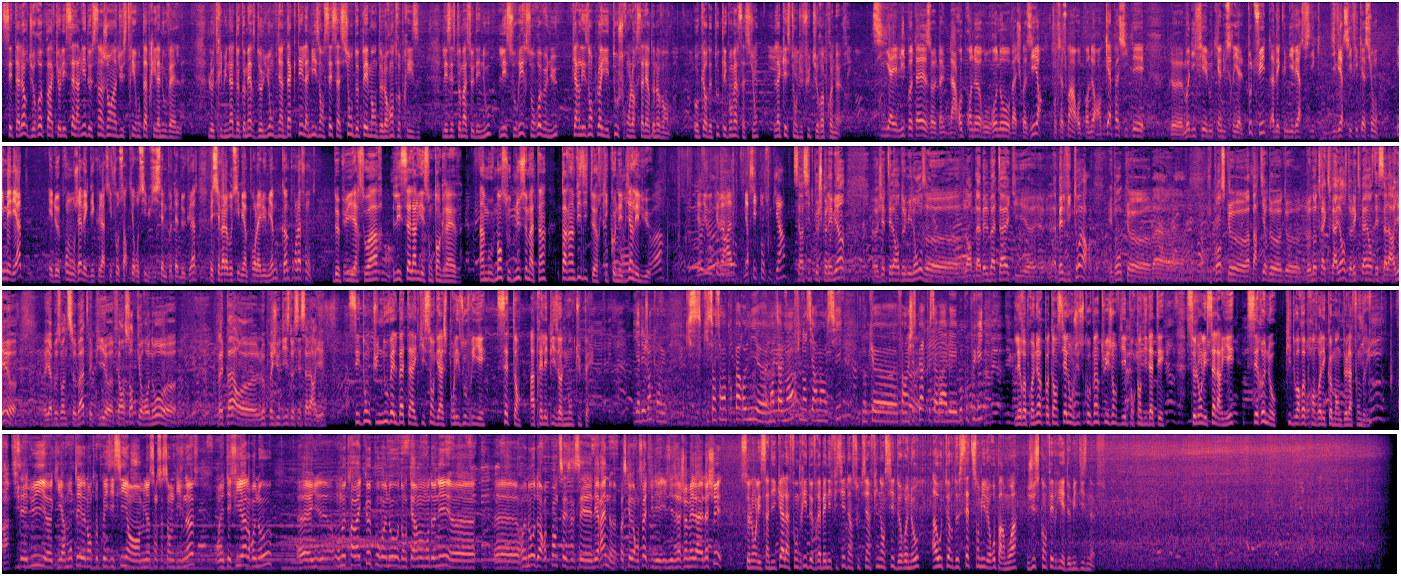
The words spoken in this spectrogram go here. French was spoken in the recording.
C'est à l'heure du repas que les salariés de Saint-Jean Industrie ont appris la nouvelle. Le tribunal de commerce de Lyon vient d'acter la mise en cessation de paiement de leur entreprise. Les estomacs se dénouent, les sourires sont revenus, car les employés toucheront leur salaire de novembre. Au cœur de toutes les conversations, la question du futur repreneur. S'il y a l'hypothèse d'un repreneur où Renault va choisir, il faut que ce soit un repreneur en capacité de modifier l'outil industriel tout de suite avec une diversification immédiate et de prolonger avec des culasses. Il faut sortir aussi du système peut-être de culasses, mais c'est valable aussi bien pour l'aluminium comme pour la fonte. Depuis hier soir, les salariés sont en grève. Un mouvement soutenu ce matin par un visiteur qui connaît bien les lieux. Bienvenue mon camarade, merci de ton soutien. C'est un site que je connais bien. Euh, j'étais là en 2011 euh, lors de la belle bataille, qui, euh, la belle victoire. Et donc, bah, je pense qu'à partir de, notre expérience, de l'expérience des salariés, il y a besoin de se battre et puis faire en sorte que Renault répare le préjudice de ses salariés. C'est donc une nouvelle bataille qui s'engage pour les ouvriers, sept ans après l'épisode Montupet. Il y a des gens qui ne s'en sont encore pas remis euh, mentalement, financièrement aussi. Donc euh, j'espère que ça va aller beaucoup plus vite. Les repreneurs potentiels ont jusqu'au 28 janvier pour candidater. Selon les salariés, c'est Renault qui doit reprendre les commandes de la fonderie. C'est lui euh, qui a monté l'entreprise ici en 1979. On était filiale Renault. on ne travaille que pour Renault, donc à un moment donné, Renault doit reprendre les rênes parce qu'en fait, il ne les a jamais lâchés. Selon les syndicats, la fonderie devrait bénéficier d'un soutien financier de Renault à hauteur de 700 000 euros par mois jusqu'en février 2019.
